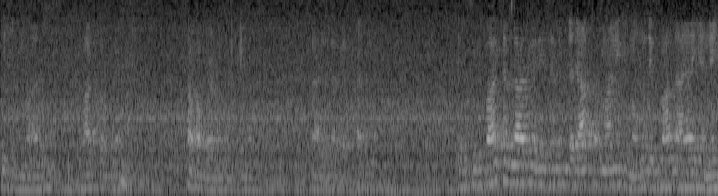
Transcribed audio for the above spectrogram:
کسی نماز وقت ہو گیا۔ صفحہ پڑھنا ممکن ہے رسول پاک صلی اللہ علیہ وسلم دریافت فرمانے کی محمد اقبال آیا یا نہیں؟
